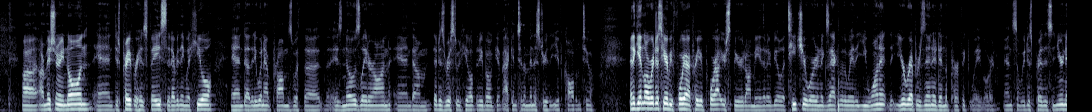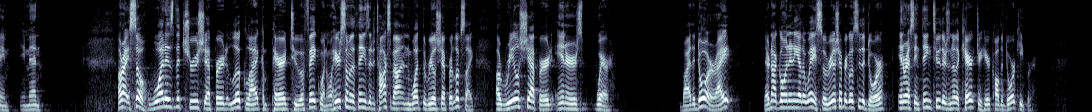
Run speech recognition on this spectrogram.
uh, our missionary Nolan and just pray for his face that everything would heal and uh, that he wouldn't have problems with uh, his nose later on, and um, that his wrist would heal up, that he would get back into the ministry that you've called him to. And again, Lord, we're just here before you. I pray you pour out your spirit on me, that I'd be able to teach your word in exactly the way that you want it, that you're represented in the perfect way, Lord. And so we just pray this in your name. Amen. All right, so what does the true shepherd look like compared to a fake one? Well, here's some of the things that it talks about and what the real shepherd looks like. A real shepherd enters where? By the door, right? They're not going any other way. So the real shepherd goes through the door. Interesting thing, too, there's another character here called the doorkeeper.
